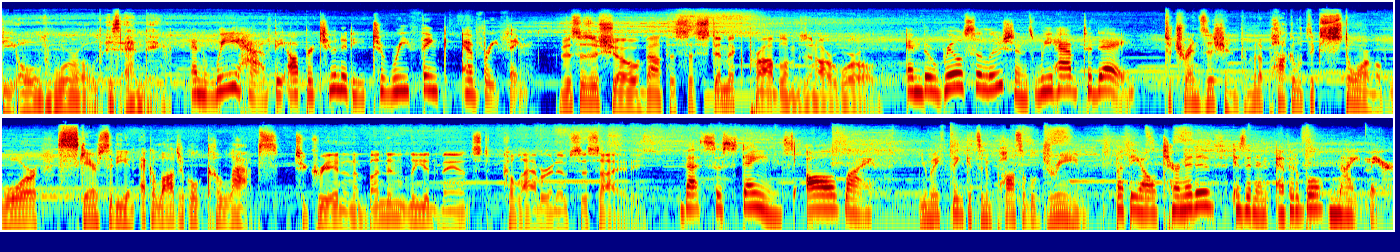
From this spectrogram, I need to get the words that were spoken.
The old world is ending. And we have the opportunity to rethink everything This is a show about the systemic problems in our world. and the real solutions we have today. To transition from an apocalyptic storm of war, scarcity, and ecological collapse. to create an abundantly advanced collaborative society. that sustains all life. You may think it's an impossible dream. But the alternative is an inevitable nightmare.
